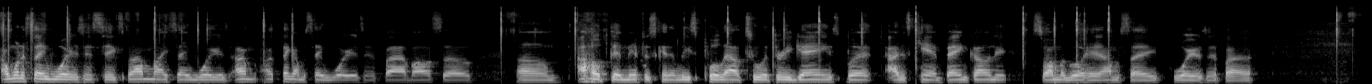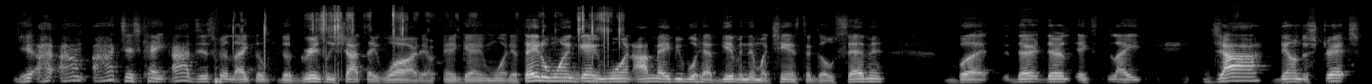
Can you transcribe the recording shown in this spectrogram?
I want to say Warriors in six, but I might say Warriors. I'm, I think I'm gonna say Warriors in five. Also, um, I hope that Memphis can at least pull out two or three games, but I just can't bank on it. So I'm gonna go ahead. I'm gonna say Warriors in five. Yeah, I, I'm. I just can't. I just feel like the the Grizzlies shot they wad in, in game one. If they'd have won game one, I maybe would have given them a chance to go seven. But they're they're like Ja down the stretch.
